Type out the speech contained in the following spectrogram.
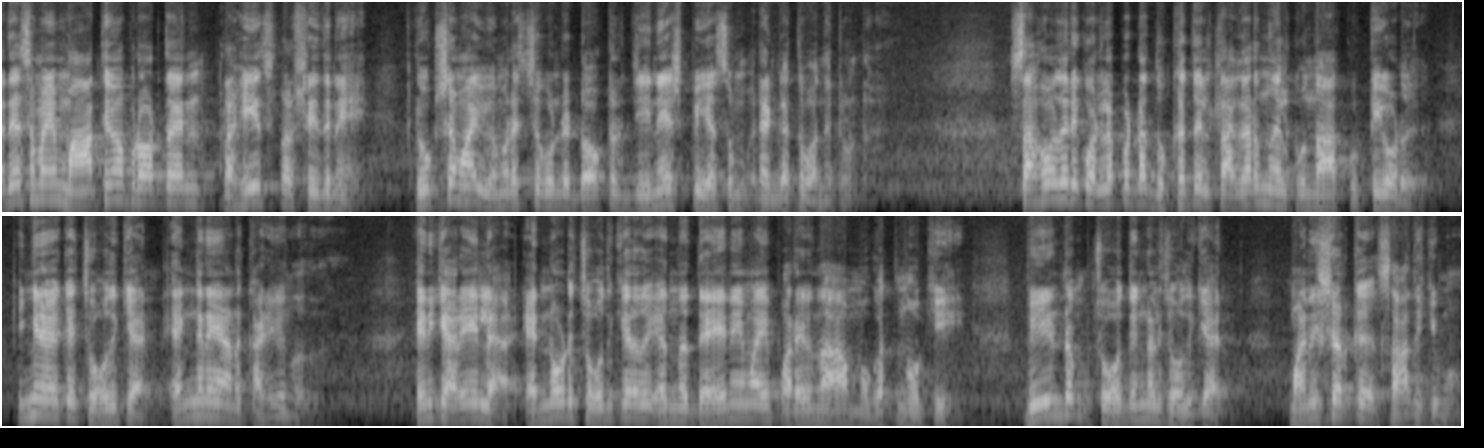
അതേസമയം മാധ്യമപ്രവർത്തകൻ റഹീസ് റഷീദിനെ രൂക്ഷമായി വിമർശിച്ചുകൊണ്ട് ഡോക്ടർ ജിനേഷ് പി എസും രംഗത്ത് വന്നിട്ടുണ്ട്. സഹോദരി കൊല്ലപ്പെട്ട ദുഃഖത്തിൽ തകർന്നു നിൽക്കുന്ന ആ കുട്ടിയോട് ഇങ്ങനെയൊക്കെ ചോദിക്കാൻ എങ്ങനെയാണ് കഴിയുന്നത്? എനിക്കറിയില്ല. എന്നോട് ചോദിക്കരുത് എന്ന് ദയനീയമായി പറയുന്ന ആ മുഖത്ത് നോക്കി വീണ്ടും ചോദ്യങ്ങൾ ചോദിക്കാൻ മനുഷ്യർക്ക് സാധിക്കുമോ?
